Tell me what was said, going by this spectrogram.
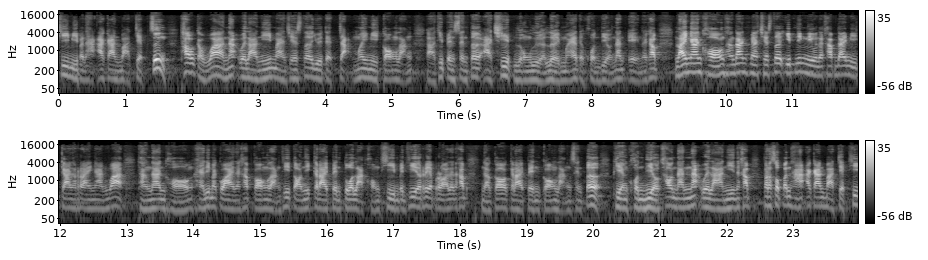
ที่มีปัญหาอาการบาดเจ็บ ซึ่งเท่ากับว่าณเวลานี้แมนเชสเตอร์ยูไนเต็ดจะไม่มีกองหลังที่เป็นเซนเตอร์อาชีพลงเหลือเลยแม้แต่คนเดียวนั่นเองนะครับรายงานของทางด้านแมนเชสเตอร์อีฟนิ่งนิวนะครับได้มีการรายงานว่าทางด้านของแฮร์รี่แม็กควายนะครับกองหลังที่ตอนนี้กลายเป็นตัวหลักของทีมเป็นที่เรียบร้อยแล้วนะครับแล้วก็กลายเป็นกองหลังเซนเตอร์ เพียงคนเดียวเท่านั้นณเวลานี้นะครับประสบปัญหาอาการบาดเจ็บที่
